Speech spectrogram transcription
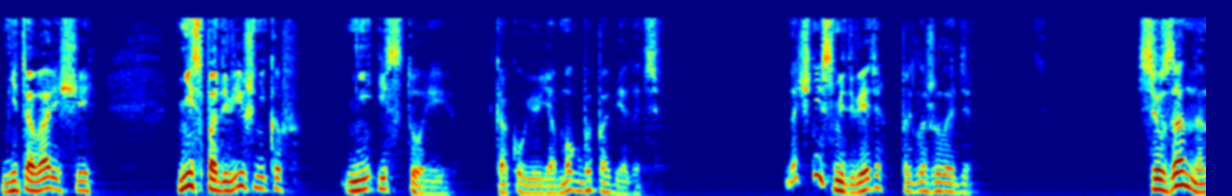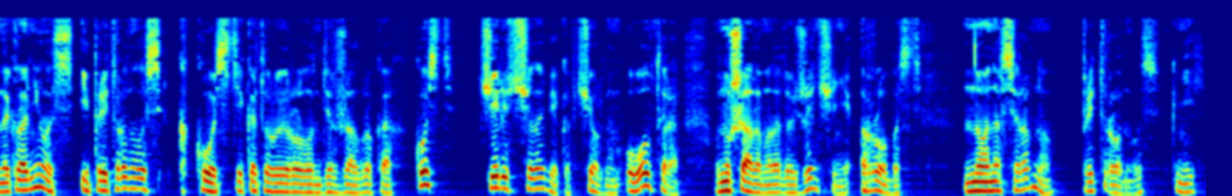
ни товарищей, ни сподвижников, ни истории, какую я мог бы поведать». «Начни с медведя», — предложил Эдди. Сюзанна наклонилась и притронулась к кости, которую Роланд держал в руках. Кость — челюсть человека в черном. У Уолтера внушала молодой женщине робость, но она все равно притронулась к ней.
